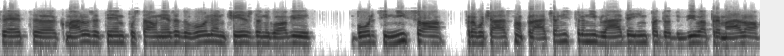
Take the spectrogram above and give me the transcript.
svet eh, kmalo zatem postal nezadovoljen, čež da njegovi borci niso pravočasno plačani strani vlade in pa da dobiva premalo,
